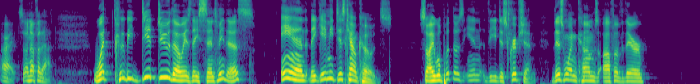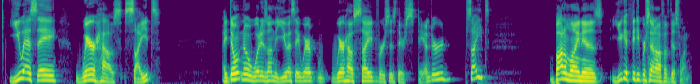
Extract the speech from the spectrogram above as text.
All right, so enough of that. What Kubey did do, though, is they sent me this and they gave me discount codes. So I will put those in the description. This one comes off of their USA warehouse site. I don't know what is on the USA warehouse site versus their standard site. Bottom line is you get 50% off of this one.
